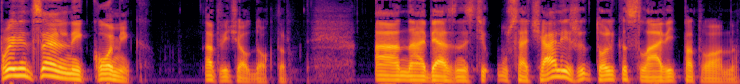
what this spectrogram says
провинциальный комик, — отвечал доктор. А на обязанности усача лежит только славить патрона.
